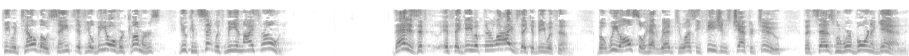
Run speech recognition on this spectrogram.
he would tell those saints, if you'll be overcomers, you can sit with me in my throne. That is, if, if they gave up their lives, they could be with him. But we also had read to us Ephesians chapter 2 that says when we're born again,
